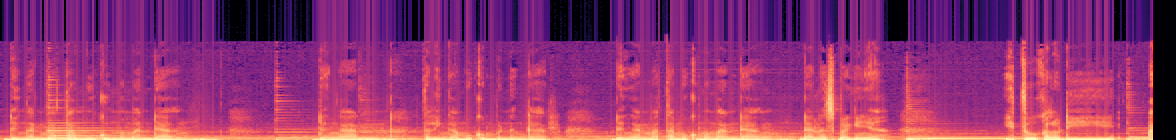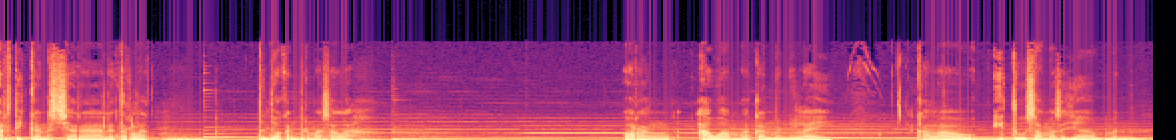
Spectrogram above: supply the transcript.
dengan matamu ku memandang dengan telingamu ku mendengar dengan matamu ku memandang dan lain sebagainya. Itu kalau diartikan secara letterlock tentu akan bermasalah. Orang awam akan menilai kalau itu sama saja men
